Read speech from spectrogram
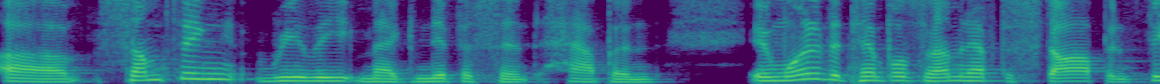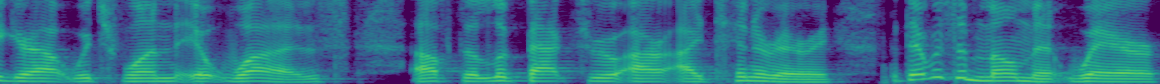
uh, something really magnificent happened in one of the temples, and I'm going to have to stop and figure out which one it was. I'll have to look back through our itinerary. But there was a moment where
